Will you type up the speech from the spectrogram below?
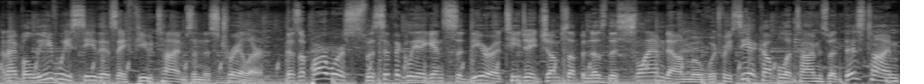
And I believe we see this a few times in this trailer. There's a part where specifically against Sadira, TJ jumps up and does this slam down move, which we see a couple of times, but this time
